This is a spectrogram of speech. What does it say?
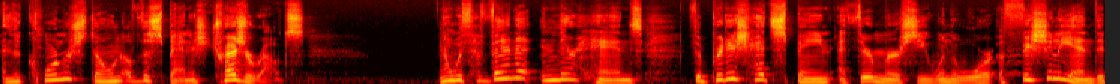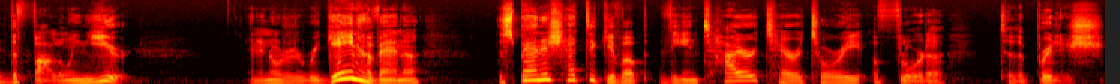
and the cornerstone of the Spanish treasure routes. Now, with Havana in their hands, the British had Spain at their mercy when the war officially ended the following year. And in order to regain Havana, the Spanish had to give up the entire territory of Florida to the British.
